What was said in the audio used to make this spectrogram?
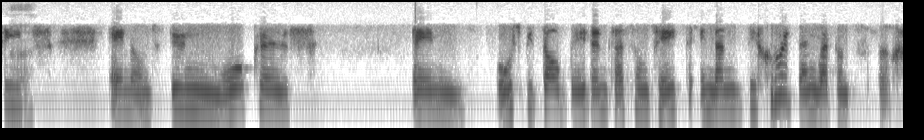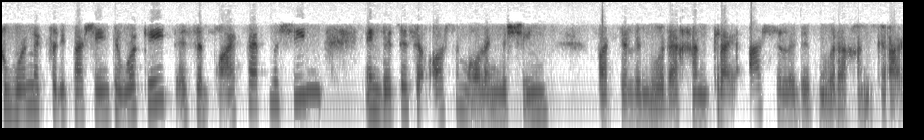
seats uh -huh. en ons doen walkers en hospitaalbeddens as ons het en dan die groot ding wat ons uh, gewoonlik vir die pasiënte ook het is 'n BiPAP masjien en dit is 'n asemhalingsmasjien wat hulle nodig gaan kry as hulle dit nodig gaan kry.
